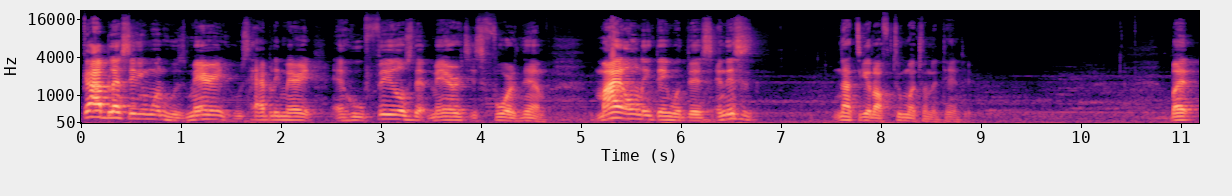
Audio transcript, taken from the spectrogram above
God bless anyone who is married, who's happily married, and who feels that marriage is for them. My only thing with this, and this is not to get off too much on the tangent, but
